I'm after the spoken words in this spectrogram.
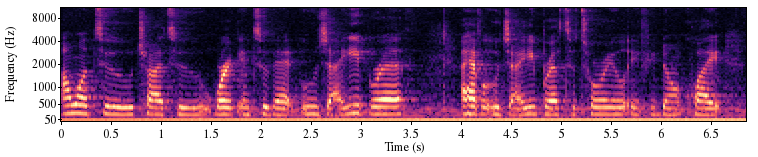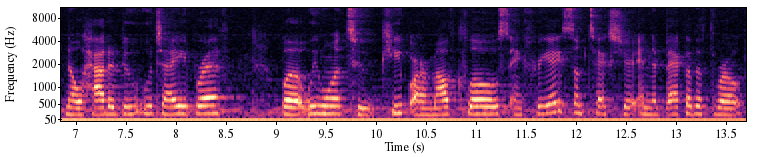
I want to try to work into that Ujjayi breath. I have a Ujjayi breath tutorial if you don't quite know how to do Ujjayi breath but we want to keep our mouth closed and create some texture in the back of the throat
